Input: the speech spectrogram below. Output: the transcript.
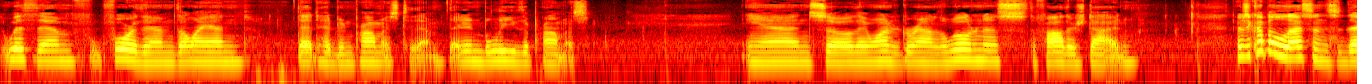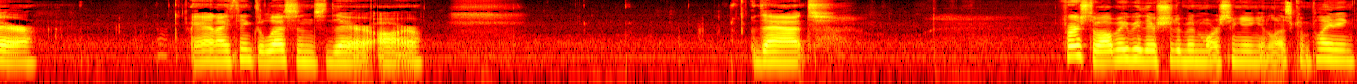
with them for them the land that had been promised to them. They didn't believe the promise. And so they wandered around in the wilderness. The fathers died. There's a couple lessons there. And I think the lessons there are that, first of all, maybe there should have been more singing and less complaining.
